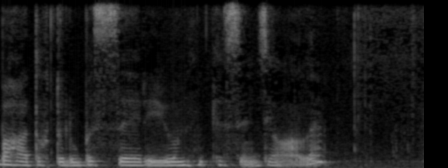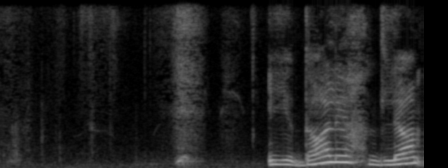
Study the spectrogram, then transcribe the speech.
Багато хто любить серію есенціали. І далі для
